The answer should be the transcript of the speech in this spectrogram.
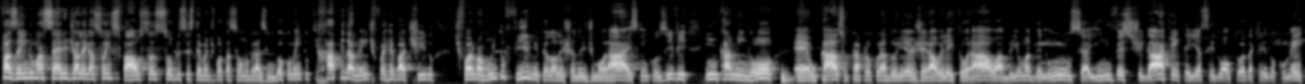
fazendo uma série de alegações falsas sobre o sistema de votação no Brasil. Um documento que rapidamente foi rebatido de forma muito firme pelo Alexandre de Moraes, que inclusive encaminhou é, o caso para a Procuradoria Geral Eleitoral, abrir uma denúncia e investigar quem teria sido o autor daquele documento,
